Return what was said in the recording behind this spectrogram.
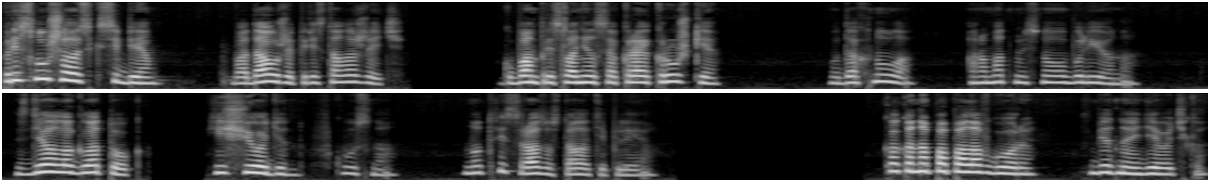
Прислушалась к себе. Вода уже перестала жечь. губам прислонился край кружки. Вдохнула аромат мясного бульона. Сделала глоток. Еще один. Вкусно. Внутри сразу стало теплее. Как она попала в горы? Бедная девочка.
